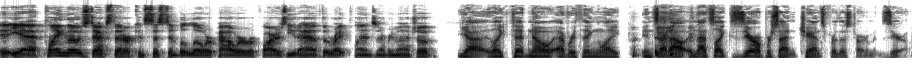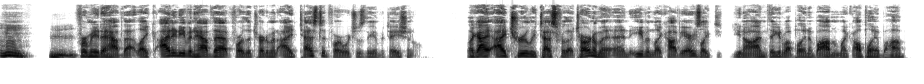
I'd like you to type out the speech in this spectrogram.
It- yeah, uh, playing those decks that are consistent but lower power requires you to have the right plans in every matchup. Yeah, like to know everything like inside out, and that's like zero percent chance for this tournament. Zero Mhm. Hmm. for me to have that. Like I didn't even have that for the tournament I tested for, which was the Invitational. Like I, I truly test for that tournament, and even like Javier's like, you know, I'm thinking about playing a Bob. I'm like, I'll play a Bob.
